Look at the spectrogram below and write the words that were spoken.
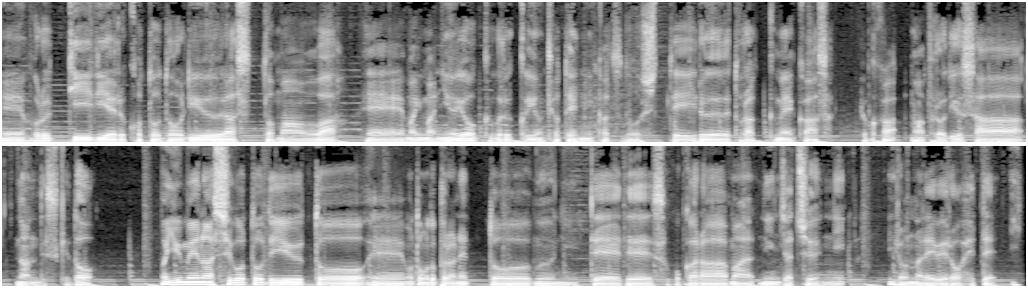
えーフォルティ DL ことドリュー・ラストマンは、えーまあ、今ニューヨーク、ブルックリンを拠点に活動しているトラックメーカー、作曲家、まあ、プロデューサーなんですけど、まあ、有名な仕事で言うと、えー、もともとプラネット・ミューにいて、で、そこから、まあ、ニンジャ・チューンにいろんなレーベルを経ていっ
